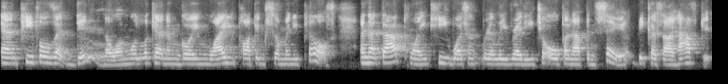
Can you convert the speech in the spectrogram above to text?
And people that didn't know him would look at him going, Why are you popping so many pills? And at that point, he wasn't really ready to open up and say, Because I have to.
